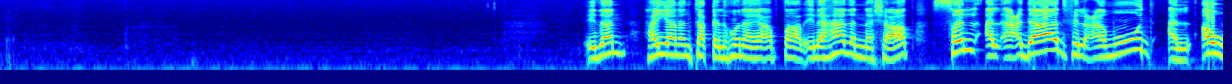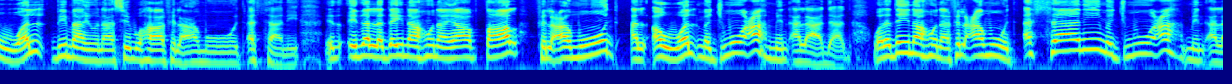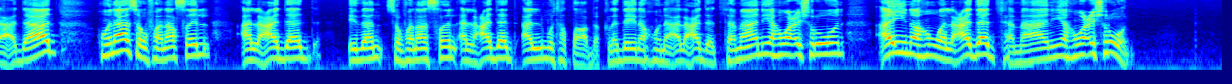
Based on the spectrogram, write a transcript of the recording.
إذا هيا ننتقل هنا يا أبطال إلى هذا النشاط. صل الأعداد في العمود الأول بما يناسبها في العمود الثاني. إذا لدينا هنا يا أبطال في العمود الأول مجموعة من الأعداد. ولدينا هنا في العمود الثاني مجموعة من الأعداد. هنا سوف نصل العدد إذا سوف نصل العدد المتطابق. لدينا هنا العدد ثمانية وعشرون أين هو العدد ثمانية وعشرون؟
